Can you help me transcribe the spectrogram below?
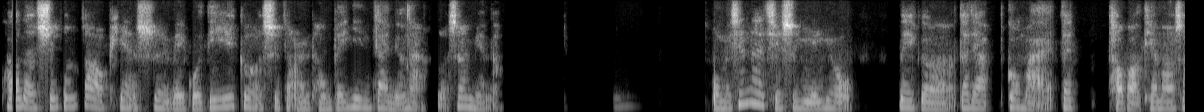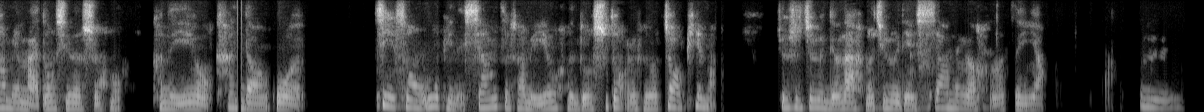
他的失踪照片是美国第一个失踪儿童被印在牛奶盒上面的。我们现在其实也有那个大家购买在淘宝、天猫上面买东西的时候，可能也有看到过寄送物品的箱子上面也有很多失踪儿童的照片嘛。就是这个牛奶盒就有点像那个盒子一样。嗯，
